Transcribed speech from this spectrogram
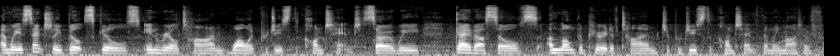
And we essentially built skills in real time while we produced the content. So we gave ourselves a longer period of time to produce the content than we might have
